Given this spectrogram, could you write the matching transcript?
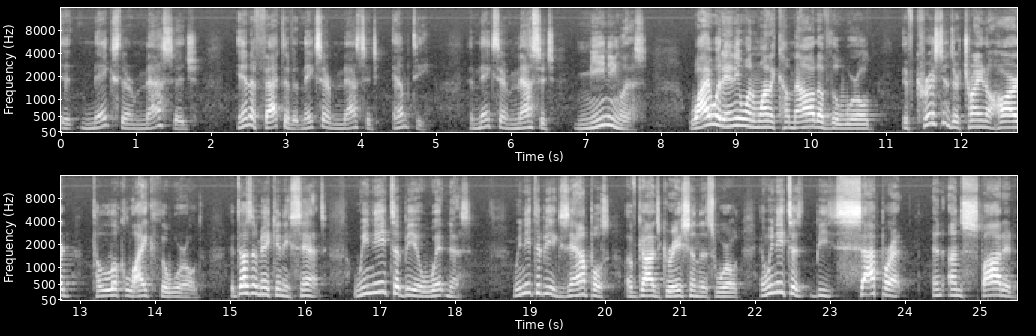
it makes their message ineffective. It makes their message empty. It makes their message meaningless. Why would anyone want to come out of the world if Christians are trying hard to look like the world? It doesn't make any sense. We need to be a witness. We need to be examples of God's grace in this world. And we need to be separate and unspotted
